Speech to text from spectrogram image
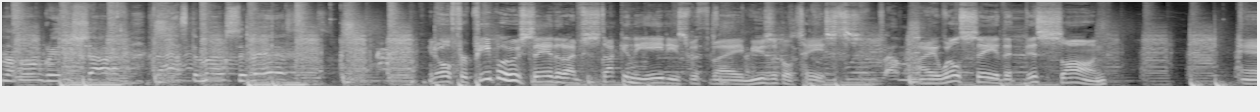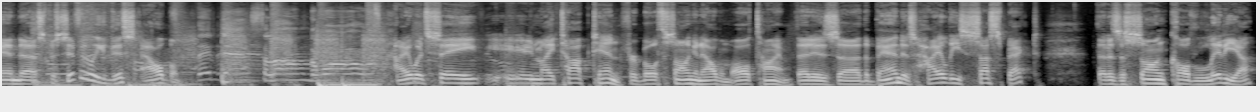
The hungry shark, fast and merciless. You know, for people who say that I'm stuck in the 80s with my musical tastes, I will say that this song, and uh, specifically this album, I would say in my top 10 for both song and album all time. That is, uh, the band is highly suspect. That is a song called Lydia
